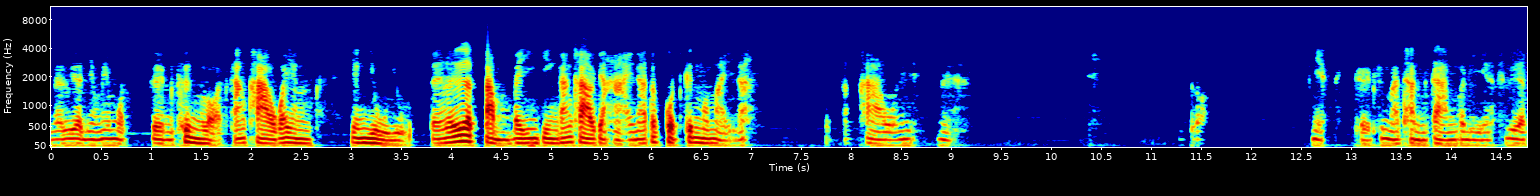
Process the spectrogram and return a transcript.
แล้วเลือดยังไม่หมดเกินครึ่งหลอดค้างคาวก็ยัง ยังอยู่อยู่ แต่เลือดต่ำไปจริงๆค้างคาวจะหายนะต้องกดขึ้นมาใหม่นะค้างคาวนี่ก็เนี่ย เกิดขึ้นมาทันการพอดีเลือด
